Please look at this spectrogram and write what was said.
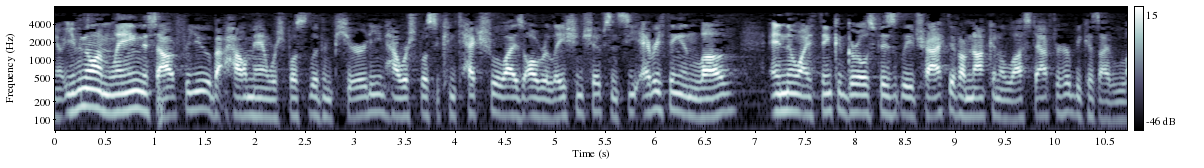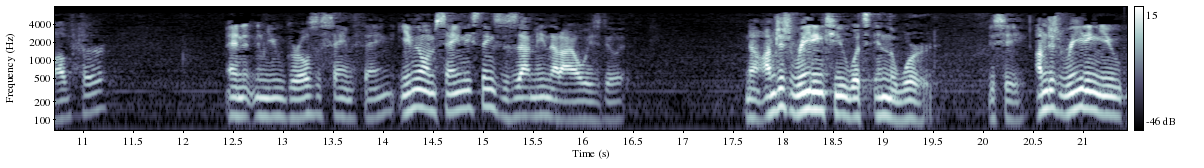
You know, even though I'm laying this out for you about how, man, we're supposed to live in purity and how we're supposed to contextualize all relationships and see everything in love, and though I think a girl is physically attractive, I'm not going to lust after her because I love her. And, and you girls, the same thing. Even though I'm saying these things, does that mean that I always do it? No, I'm just reading to you what's in the Word. You see, I'm just reading you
